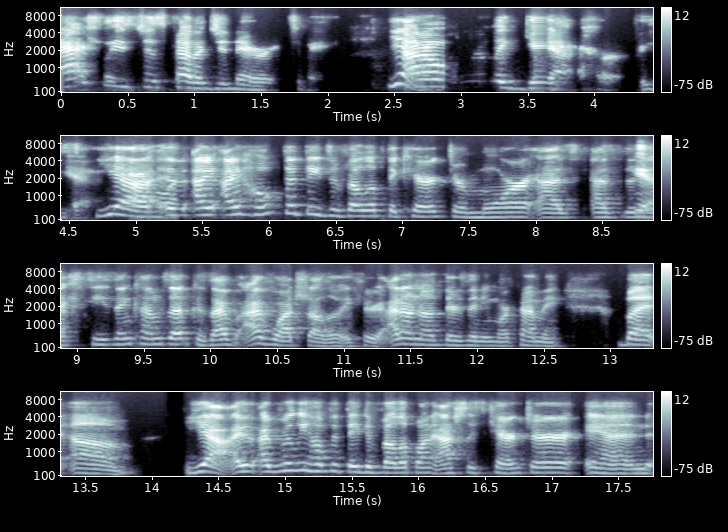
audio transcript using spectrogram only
Ashley's just kind of generic to me. Yeah. I don't really get her yet. Yeah. I, I, I hope that they develop the character more as as the yeah. next season comes up because I've I've watched all the way through. I don't know if there's any more coming. But um yeah, I, I really hope that they develop on Ashley's character. And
